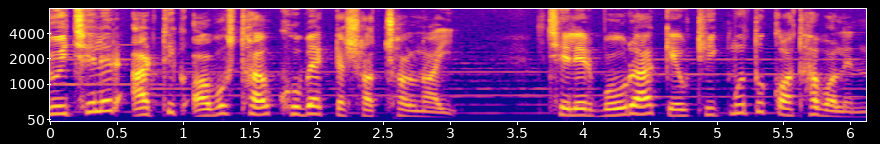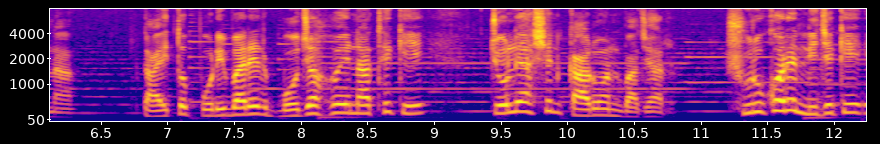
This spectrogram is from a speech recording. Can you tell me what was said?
দুই ছেলের আর্থিক অবস্থাও খুব একটা সচ্ছল নয়। ছেলের বউরা কেউ ঠিকমতো কথা বলেন না। তাই তো পরিবারের বোঝা হয়ে না থেকে চলে আসেন কারওয়ান বাজার। শুরু করেন নিজেকে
